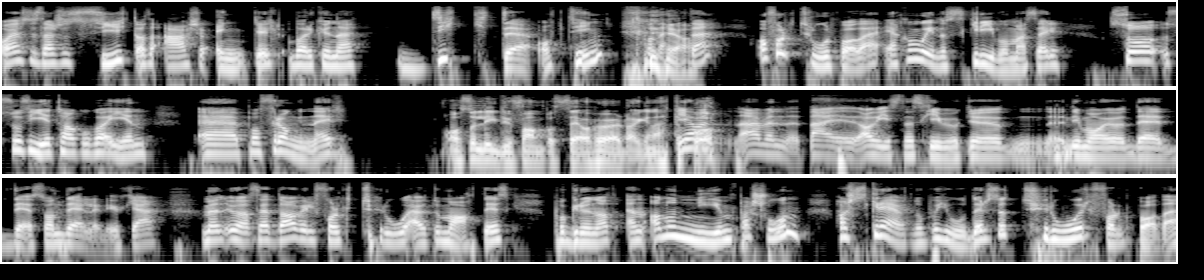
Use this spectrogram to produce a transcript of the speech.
Og jeg syns det er så sykt at det er så enkelt å bare kunne dikte opp ting på Ja. nettet. Og folk tror på det. Jeg kan gå inn og skrive om meg selv. Så Sofie tar kokain eh, på Frogner. Og så ligger du faen på Se og Hør dagen etterpå. Ja, men, nei, men nei, avisene skriver jo ikke de må jo, det, det, Sånn deler de jo ikke. Men uansett, da vil folk tro automatisk på grunn av at en anonym person har skrevet noe på Jodel, så tror folk på det.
